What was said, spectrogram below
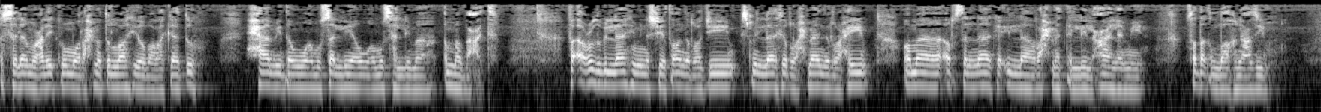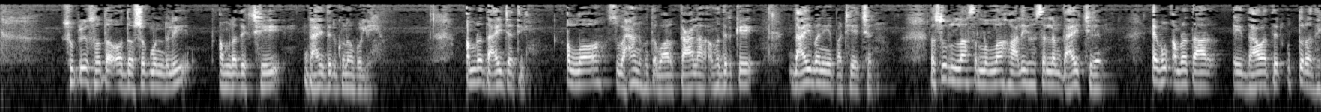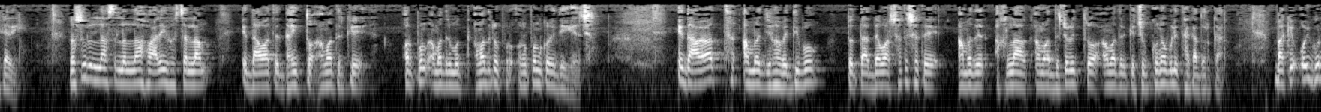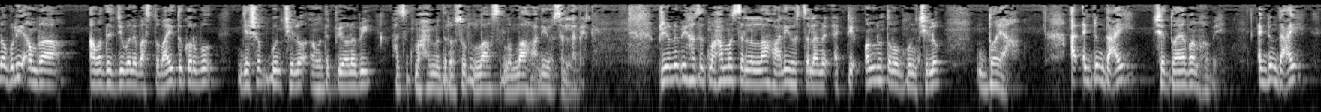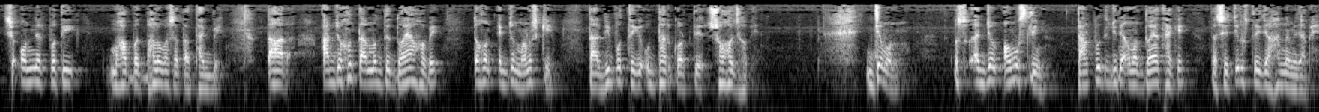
السلام عليكم ورحمة الله وبركاته حامدا ومسليا ومسلما أما بعد فأعوذ بالله من الشيطان الرجيم بسم الله الرحمن الرحيم وما أرسلناك إلا رحمة للعالمين صدق الله العظيم সুপ্রিয় শ্রোতা ও দর্শক মন্ডলী আমরা দেখছি দায়ীদের গুণাবলী আমরা দায়ী জাতি আল্লাহ সুবাহান হতবার তালা আমাদেরকে দায়ী বানিয়ে পাঠিয়েছেন রসুল্লাহ সাল্লাহ আলী হাসাল্লাম দায়ী ছিলেন এবং আমরা তার এই দাওয়াতের উত্তরাধিকারী। রসুল্লাহ সাল্লাহ আলী হাসাল্লাম এই দাওয়াতের দায়িত্ব আমাদেরকে অর্পণ, আমাদের মধ্যে, আমাদের উপর অর্পণ করে দিয়ে গিয়েছেন। এই দাওয়াত আমরা যেভাবে দিব, তো তা দেওয়ার সাথে সাথে আমাদের আখলাক, আমাদের চরিত্র আমাদের কিছু গুণাবলী থাকা দরকার। বাকি ওই গুণাবলী আমরা আমাদের জীবনে বাস্তবায়িত করব। যেসব গুণ ছিল আমাদের প্রিয় নবী হাজরত মাহমুদ রসুল্লাহ সাল্লাহ আলী হোসাল্লামের প্রিয় নবী হাজরত মাহমদ সাল্লাহ আলী হোসাল্লামের একটি অন্যতম গুণ ছিল দয়া। আর একজন দায়ী, সে দয়াবান হবে। একজন দায়ী, সে অন্যের প্রতি মহাব্বত, ভালোবাসা তার থাকবে। তার, আর যখন তার মধ্যে দয়া হবে, তখন একজন মানুষকে তার বিপদ থেকে উদ্ধার করতে সহজ হবে। যেমন একজন অমুসলিম, তার প্রতি যদি আমার দয়া থাকে, তা সে চিরস্থায়ী জাহান নামে যাবে।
